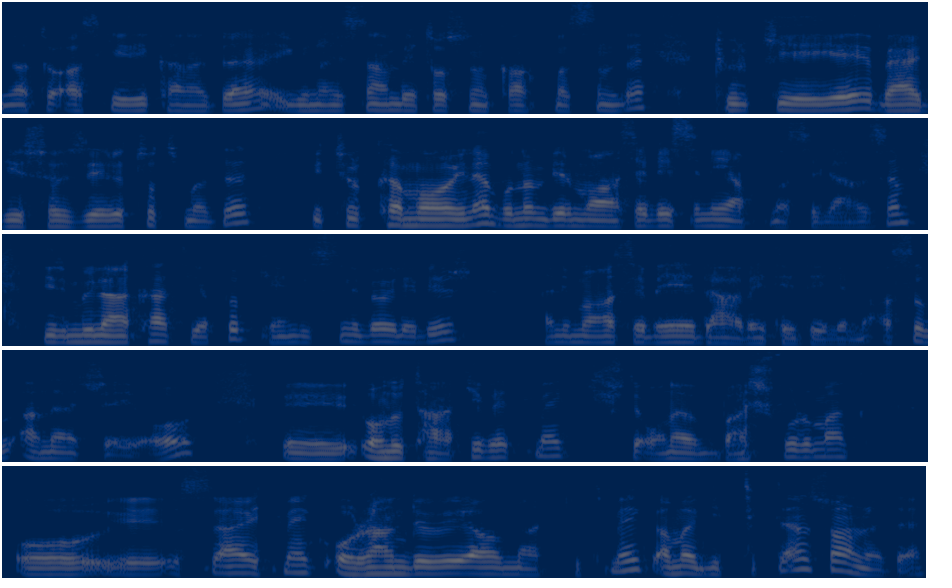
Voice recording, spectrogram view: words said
NATO askeri kanadı Yunanistan vetosunun kalkmasında Türkiye'ye verdiği sözleri tutmadı. Bir Türk kamuoyuna bunun bir muhasebesini yapması lazım. Bir mülakat yapıp kendisini böyle bir hani muhasebeye davet edelim. Asıl ana şey o. onu takip etmek, işte ona başvurmak, o e, ısrar etmek, o randevuyu almak, gitmek ama gittikten sonra da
